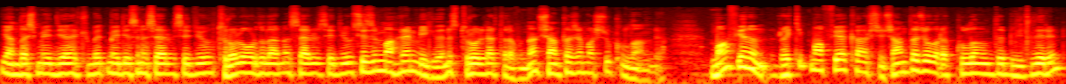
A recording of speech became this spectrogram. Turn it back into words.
yandaş medya, hükümet medyasına servis ediyor. Troll ordularına servis ediyor. Sizin mahrem bilgileriniz troller tarafından şantaj amaçlı kullanılıyor. Mafyanın rakip mafyaya karşı şantaj olarak kullanıldığı bilgilerin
